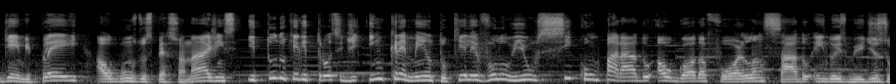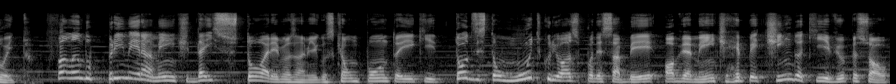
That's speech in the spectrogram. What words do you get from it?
gameplay, alguns dos personagens e tudo que ele trouxe de incremento que ele evoluiu se comparado ao God of War lançado em 2018. Falando primeiramente da história, meus amigos, que é um ponto aí que todos estão muito curiosos poder saber, obviamente, repetindo aqui, viu pessoal,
